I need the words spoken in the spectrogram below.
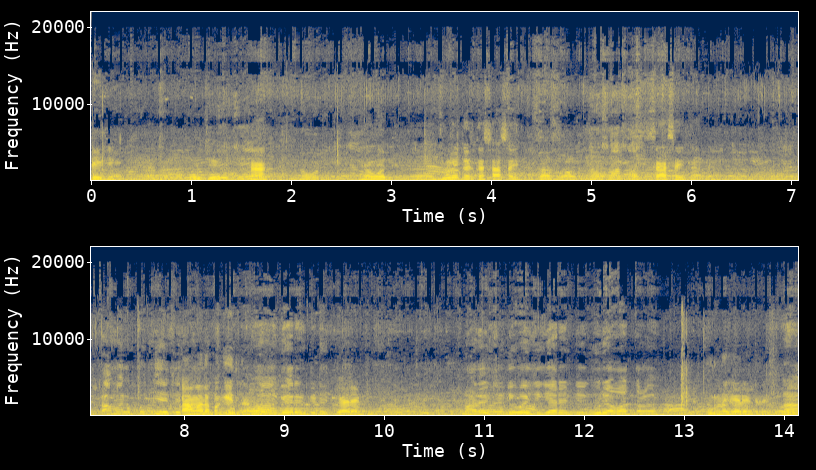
ठीक आहे हां. नव्वद. जुळत आहेत का सास आहेत? सास आहेत. का? कामाला पक्की यायचे कामाला पक्के आहेत का? गॅरंटेड आहे गॅरंटी मारायची दिवायची गॅरंटी घुऱ्या वाताळ. पूर्ण गॅरंटी राहील. हा.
